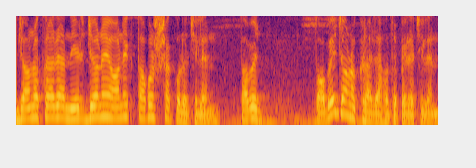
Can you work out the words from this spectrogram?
জনক রাজা নির্জনে অনেক তপস্যা করেছিলেন, তবে তবে জনক রাজা হতে পেরেছিলেন।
